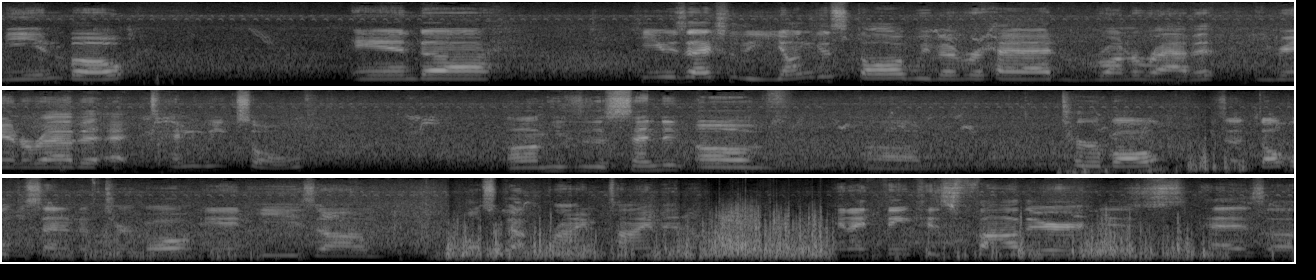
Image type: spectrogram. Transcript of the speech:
me and Bo. And uh, he was actually the youngest dog we've ever had run a rabbit. He ran a rabbit at 10 weeks old. Um, he's a descendant of um, Turbo. He's a double descendant of Turbo, and he's um, also got prime time in him. And I think his father is has he's, uh,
